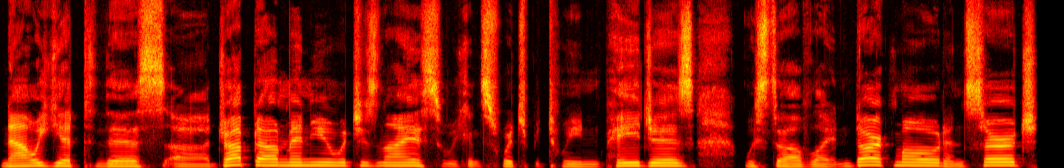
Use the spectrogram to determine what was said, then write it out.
now we get this uh, drop down menu which is nice. We can switch between pages. We still have light and dark mode and search.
